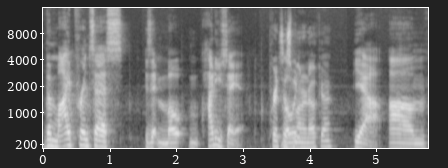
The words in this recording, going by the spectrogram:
the My Princess is it Mo? How do you say it? Princess Mo- Mononoke. Yeah. Um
